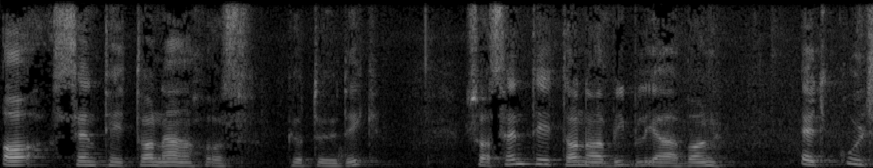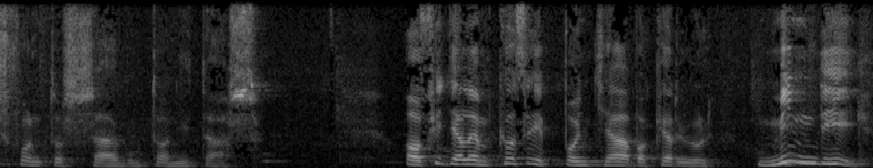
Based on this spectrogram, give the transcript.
a szentély tanához kötődik, és a szentély tana a Bibliában egy kulcsfontosságú tanítás. A figyelem középpontjába kerül, mindig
